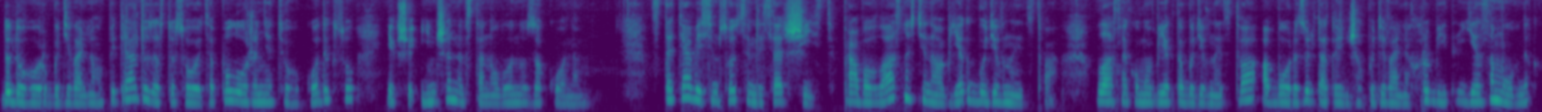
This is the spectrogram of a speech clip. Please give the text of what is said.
До договору будівельного підряду застосовується положення цього кодексу, якщо інше не встановлено законом. Стаття 876. Право власності на об'єкт будівництва. Власником об'єкта будівництва або результату інших будівельних робіт є замовник,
